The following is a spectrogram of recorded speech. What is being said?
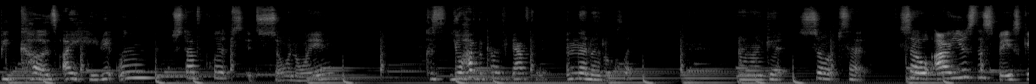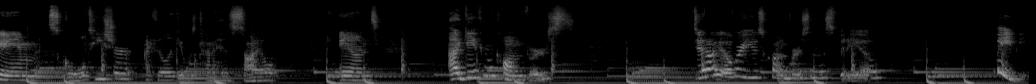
Because I hate it when stuff clips. It's so annoying. Cause you'll have the perfect outfit and then it'll clip. And I get so upset. So I used the base game school t-shirt. I feel like it was kind of his style. And I gave him Converse did I overuse Converse in this video? Maybe.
